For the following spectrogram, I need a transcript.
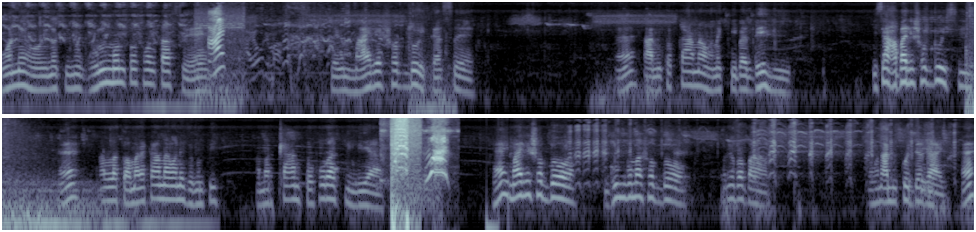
মনে হইল কিন্তু ভুল চলতেছে। মায়ের শব্দ হইতাছে। হ্যাঁ আমি তো কানা অনেক কিবা দেখি ইসে আবারই শব্দ হইছি। হ্যাঁ আল্লাহ তো আমার কানা মানে যখন আমার কান তো পুরা ক্লিয়ার হ্যাঁ মায়ের শব্দ। ঘুম ঘুমা শব্দ। ওরে বাবা। এখন আমি কইতে যাই হ্যাঁ?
